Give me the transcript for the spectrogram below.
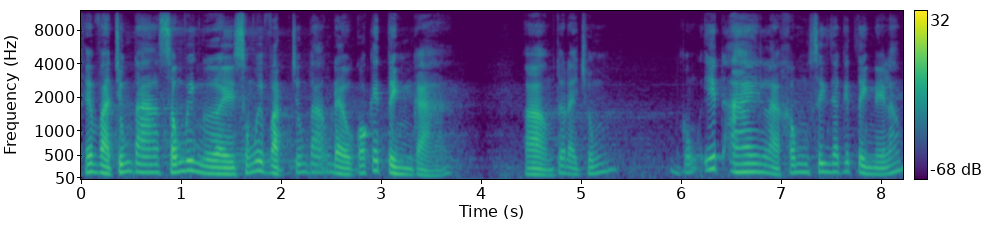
Thế và chúng ta sống với người sống với vật chúng ta cũng đều có cái tình cả à, thưa đại chúng? Cũng ít ai là không sinh ra cái tình này lắm.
